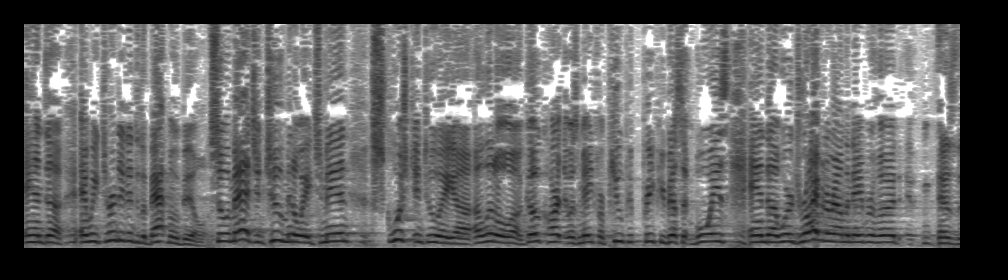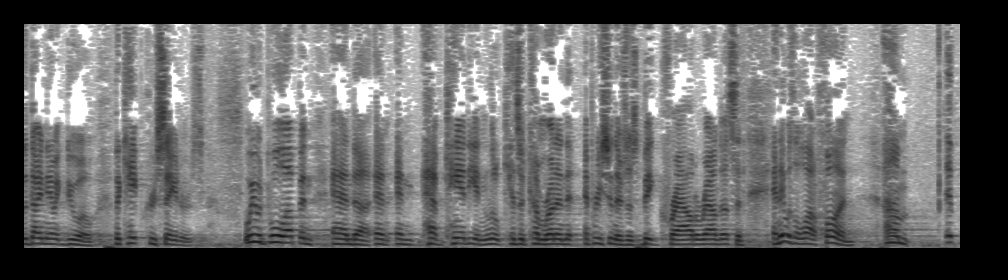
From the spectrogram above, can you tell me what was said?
And, uh, and we turned it into the Batmobile. So imagine two middle-aged men squished into a, uh, a little uh, go-kart that was made for prepubescent boys. And uh, we're driving around the neighborhood as the dynamic duo, the Cape Crusaders we would pull up and and uh, and and have candy, and little kids would come running, and pretty soon there's this big crowd around us, and and it was a lot of fun. Um, it,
